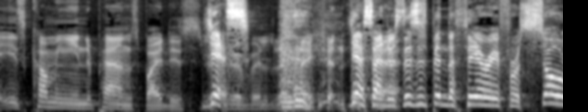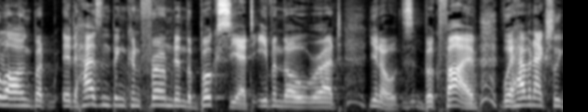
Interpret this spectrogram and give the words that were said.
is coming in the pants by this Yes. Yes, Yeah. Anders, this has been the theory for so long, but it hasn't been confirmed in the books yet, even though we're at, you know, book five. We haven't actually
